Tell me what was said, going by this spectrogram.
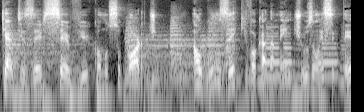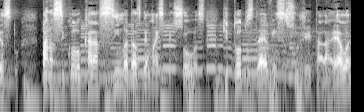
quer dizer servir como suporte. Alguns equivocadamente usam esse texto para se colocar acima das demais pessoas, que todos devem se sujeitar a ela,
